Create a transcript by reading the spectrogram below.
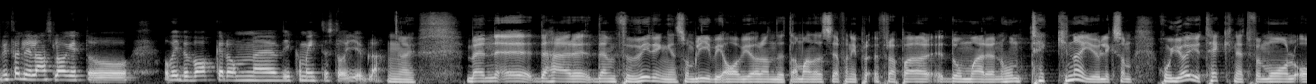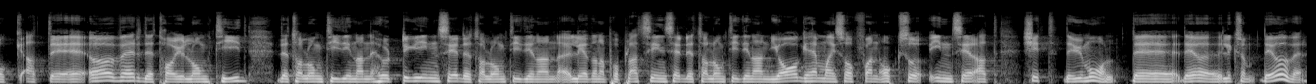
vi följer landslaget och, och vi bevakar dem. Eh, Vi kommer inte stå och jubla. Nej. Men eh, det här, den förvirringen som blir vid avgörandet, Amanda Stefani Frappar, domaren, hon tecknar ju liksom, hon gör ju tecknet för mål och att det är över, det tar ju lång tid. Det tar lång tid innan Hurtig inser, det tar lång tid innan ledarna på plats inser, det tar lång tid innan jag hemma i soffan också inser att shit, det är ju mål. Det, det, liksom, det är över.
